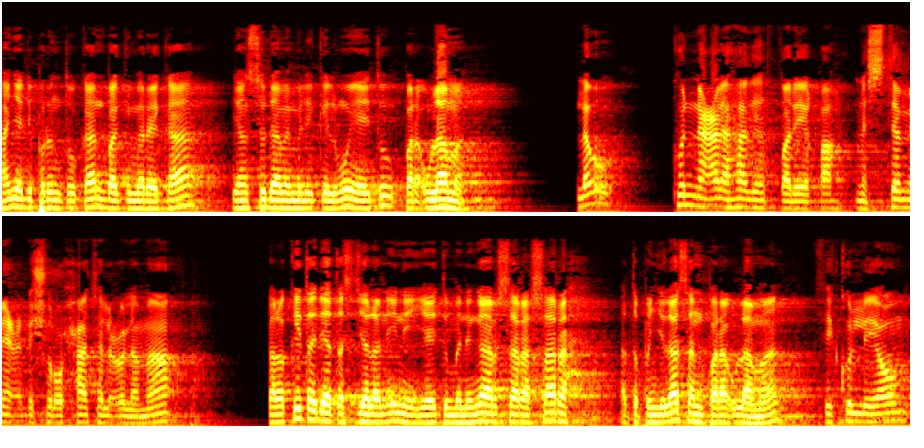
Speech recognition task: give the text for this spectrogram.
hanya diperuntukkan bagi mereka yang sudah memiliki ilmu yaitu para ulama. Lau kunna ala hadhihi at-tariqah nastami' li syuruhat al-ulama. Kalau kita di atas jalan ini yaitu mendengar sarah-sarah atau penjelasan para ulama fi kulli yawm.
